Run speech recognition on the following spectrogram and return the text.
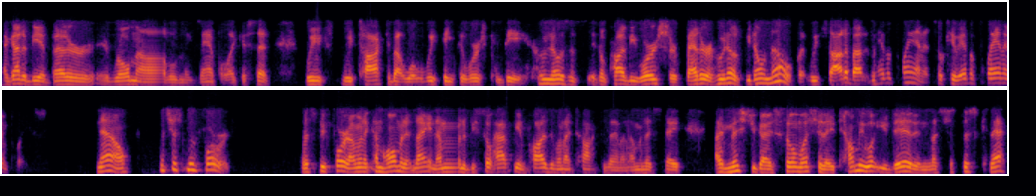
I got to be a better role model and example. Like I said, we've we've talked about what we think the worst can be. Who knows if it'll probably be worse or better? Who knows? We don't know, but we've thought about it. And we have a plan. It's okay. We have a plan in place. Now let's just move forward. Let's be forward. I'm going to come home at night and I'm going to be so happy and positive when I talk to them. And I'm going to say, I missed you guys so much today. Tell me what you did and let's just disconnect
